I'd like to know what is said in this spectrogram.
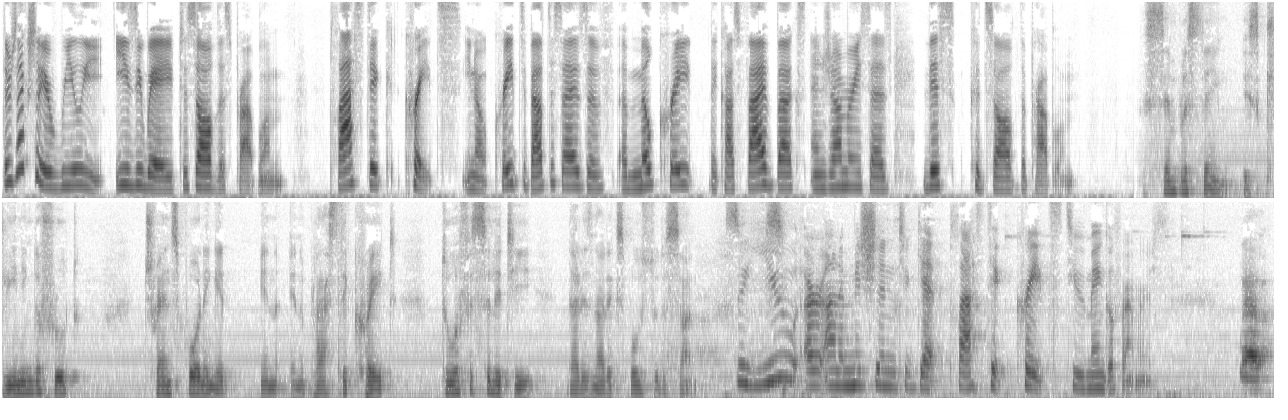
There's actually a really easy way to solve this problem. Plastic crates, you know, crates about the size of a milk crate. They cost five bucks, and Jean Marie says this could solve the problem. The simplest thing is cleaning the fruit, transporting it in, in a plastic crate to a facility that is not exposed to the sun. So you are on a mission to get plastic crates to mango farmers. Well,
